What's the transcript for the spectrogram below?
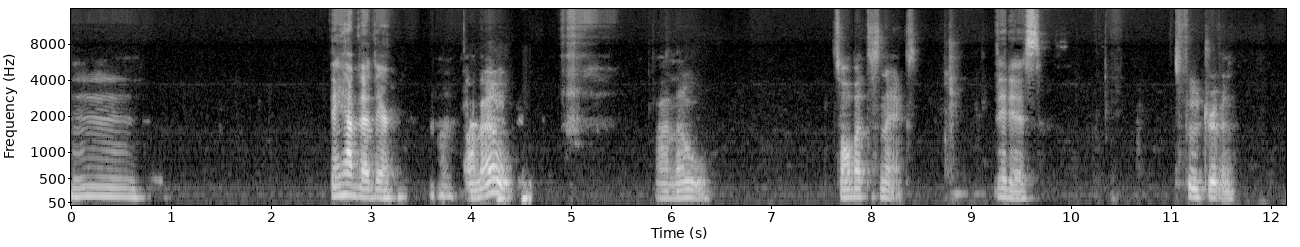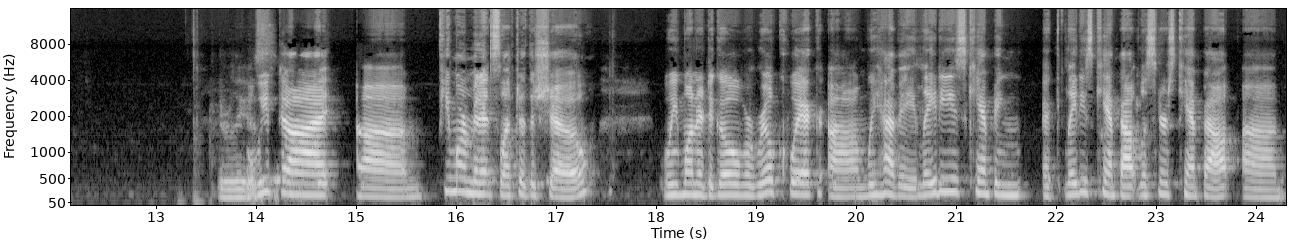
Mm. They have that there. I know. I know. It's all about the snacks. It is. It's food driven. It really Well, is. we've got um, a few more minutes left of the show. We wanted to go over real quick. Um, we have a ladies camping, a ladies camp out, listeners camp out, um,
